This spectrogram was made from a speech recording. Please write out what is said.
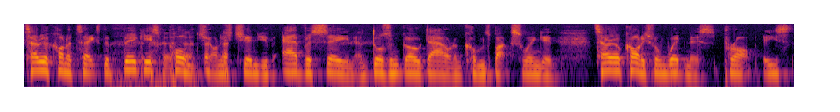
Terry O'Connor takes the biggest punch on his chin you've ever seen and doesn't go down and comes back swinging. Terry O'Connor's from Widnes, prop. He's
